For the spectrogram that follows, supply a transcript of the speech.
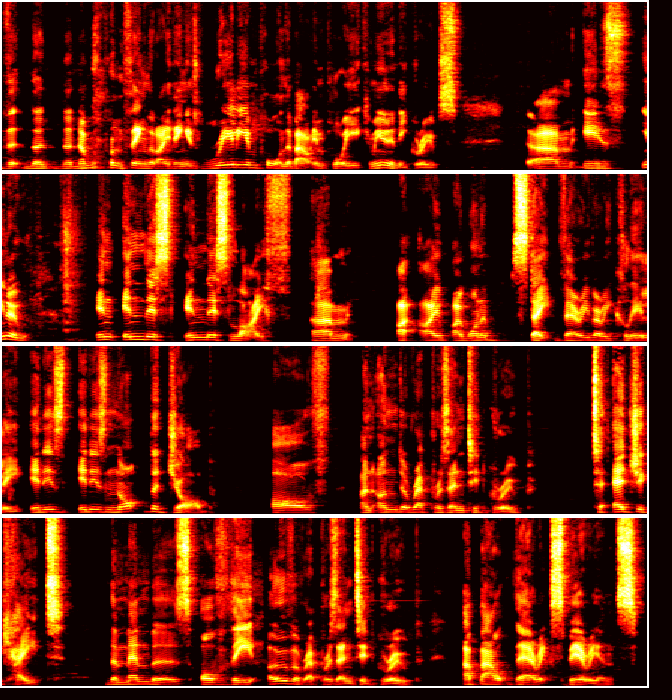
the, the, the number one thing that i think is really important about employee community groups um, is you know in in this in this life um, I, I, I want to state very very clearly it is it is not the job of an underrepresented group to educate the members of the overrepresented group about their experience.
